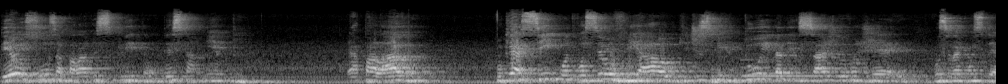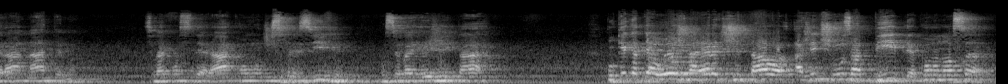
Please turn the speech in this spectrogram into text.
Deus usa a palavra escrita, um testamento. É a palavra. Porque assim, quando você ouvir algo que desvirtue da mensagem do Evangelho, você vai considerar anátema. Você vai considerar como desprezível você vai rejeitar. Por que, que até hoje, na era digital, a gente usa a Bíblia como nossa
